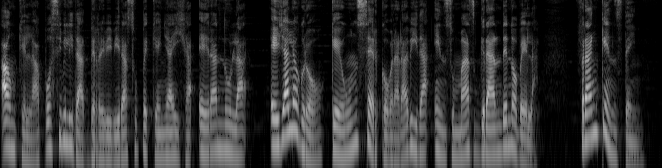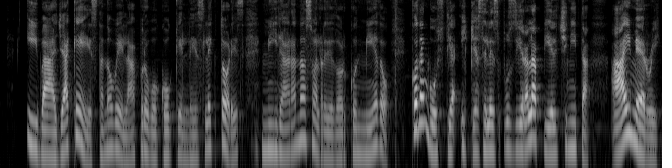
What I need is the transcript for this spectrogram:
Aunque la posibilidad de revivir a su pequeña hija era nula, ella logró que un ser cobrara vida en su más grande novela, Frankenstein. Y vaya que esta novela provocó que los lectores miraran a su alrededor con miedo, con angustia y que se les pusiera la piel chinita. ¡Ay, Mary!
